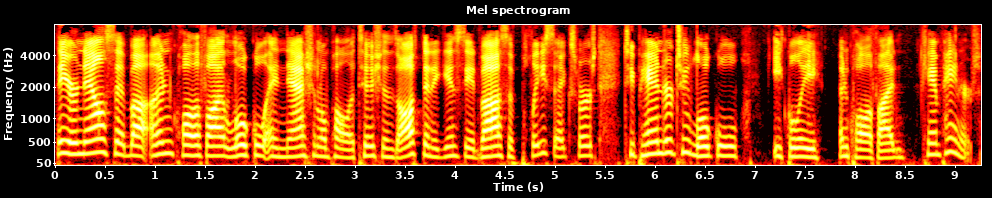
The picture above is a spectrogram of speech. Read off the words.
They are now set by unqualified local and national politicians, often against the advice of police experts, to pander to local, equally unqualified campaigners.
